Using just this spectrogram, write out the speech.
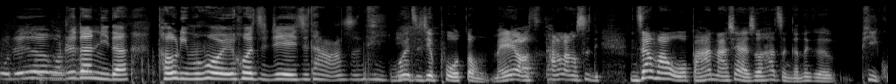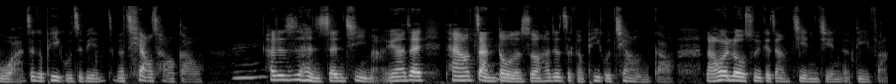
我觉得，我觉得你的头里面会会直接有一只螳螂尸体。我会直接破洞，没有螳螂尸体，你知道吗？我把它拿下来的时候，它整个那个屁股啊，这个屁股这边整个翘超高，它就是很生气嘛，因为它在它要战斗的时候，它就整个屁股翘很高，然后会露出一个这样尖尖的地方，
